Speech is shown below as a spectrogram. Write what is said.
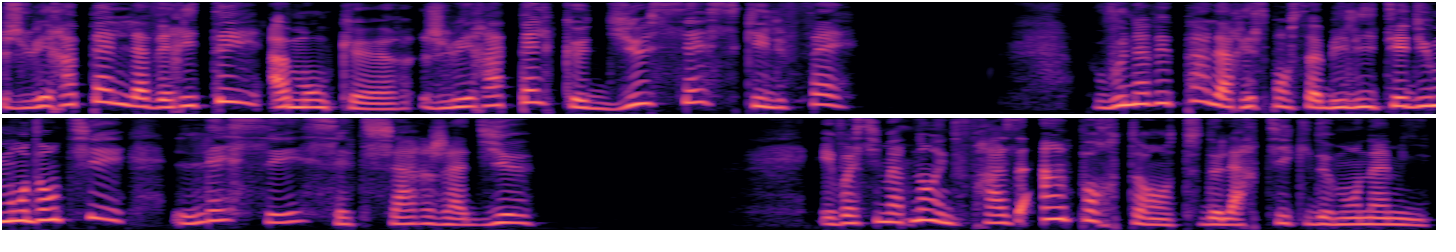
Je lui rappelle la vérité à mon cœur, je lui rappelle que Dieu sait ce qu'il fait. Vous n'avez pas la responsabilité du monde entier, laissez cette charge à Dieu. Et voici maintenant une phrase importante de l'article de mon ami.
